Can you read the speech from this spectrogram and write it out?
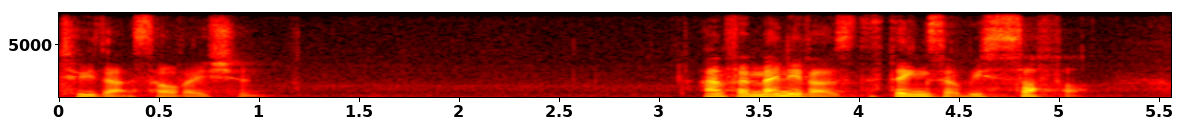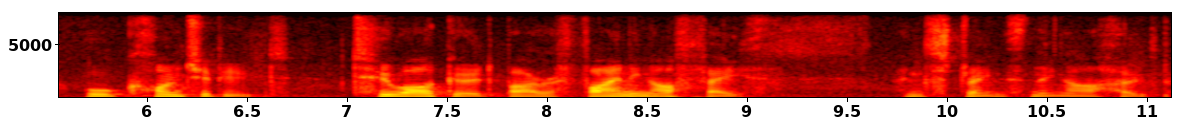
to that salvation. And for many of us, the things that we suffer will contribute to our good by refining our faith and strengthening our hope.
